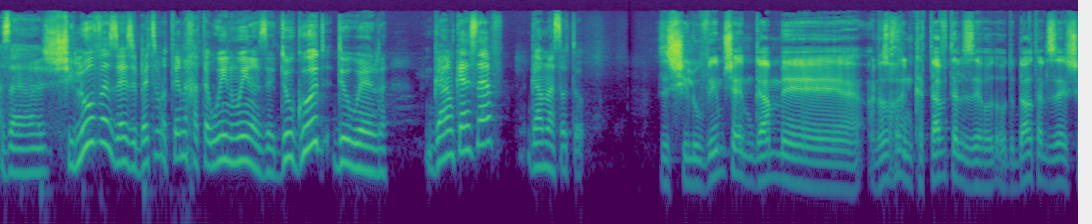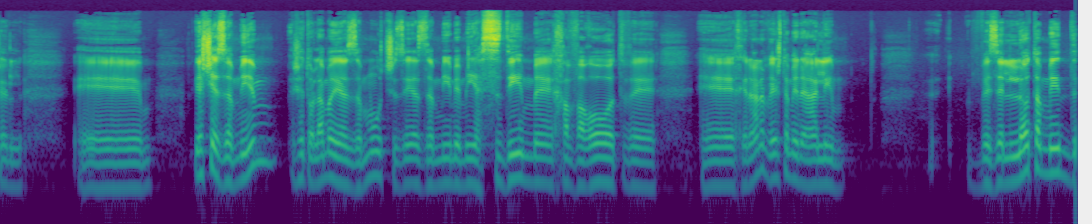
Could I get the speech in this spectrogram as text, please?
אז השילוב הזה, זה בעצם נותן לך את הווין ווין הזה, do good, do well. גם כסף, גם לעשות טוב. זה שילובים שהם גם, אה, אני לא זוכר אם כתבת על זה או, או דיברת על זה, של... אה, יש יזמים, יש את עולם היזמות, שזה יזמים, הם מייסדים אה, חברות וכן הלאה, ויש את המנהלים. וזה לא תמיד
